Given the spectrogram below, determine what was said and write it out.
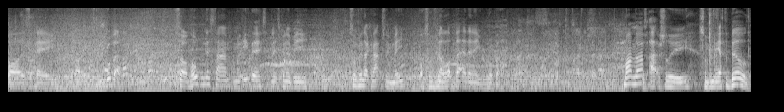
was a rubber. So I'm hoping this time I'm going to eat this and it's going to be something that can actually make or something a lot better than a rubber. Man, that's actually something that you have to build.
